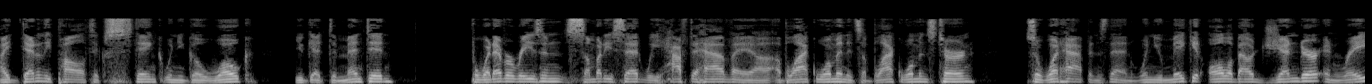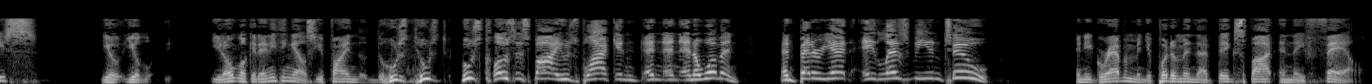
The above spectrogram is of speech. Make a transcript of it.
identity politics stink when you go woke, you get demented for whatever reason, somebody said we have to have a, uh, a black woman. It's a black woman's turn. So what happens then when you make it all about gender and race? You you you don't look at anything else. You find who's who's who's closest by, who's black and and, and, and a woman, and better yet, a lesbian too. And you grab them and you put them in that big spot, and they fail.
